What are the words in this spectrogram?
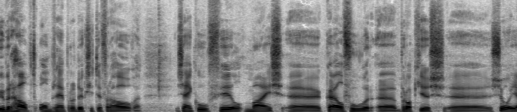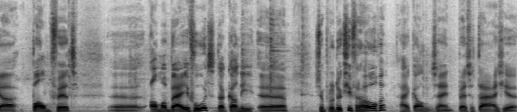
überhaupt om zijn productie te verhogen zijn koe veel mais, uh, kuilvoer, uh, brokjes, uh, soja, palmvet, allemaal bijvoert, dan kan hij zijn productie verhogen. Hij kan zijn percentage,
